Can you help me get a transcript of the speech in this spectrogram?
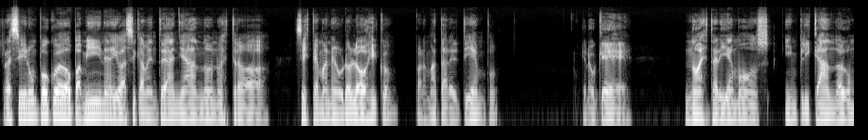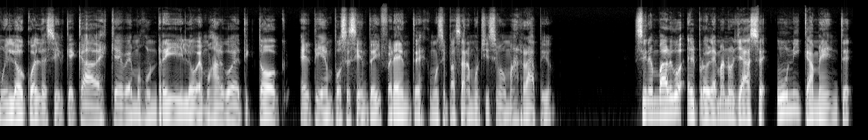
recibir un poco de dopamina y básicamente dañando nuestro sistema neurológico para matar el tiempo. Creo que no estaríamos implicando algo muy loco al decir que cada vez que vemos un reel o vemos algo de TikTok, el tiempo se siente diferente, es como si pasara muchísimo más rápido. Sin embargo, el problema no yace únicamente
